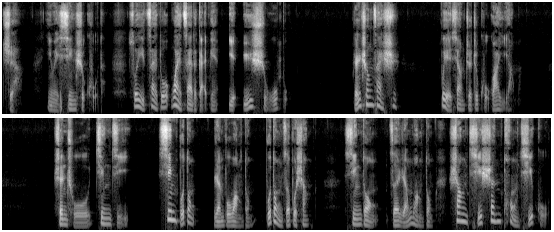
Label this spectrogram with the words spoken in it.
是啊，因为心是苦的，所以再多外在的改变也于事无补。人生在世，不也像这只苦瓜一样？身处荆棘，心不动，人不妄动，不动则不伤，心动。”则人妄动，伤其身，痛其骨，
